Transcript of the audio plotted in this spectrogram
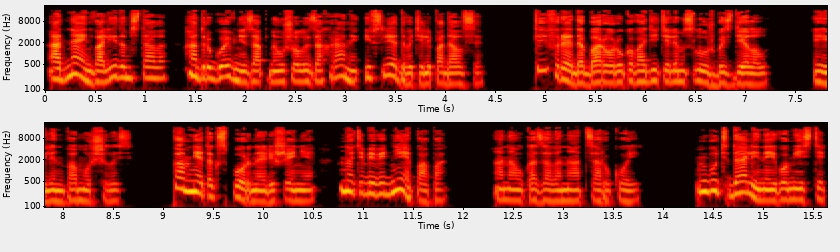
Одна инвалидом стала, а другой внезапно ушел из охраны и в следователи подался. Ты Фреда Баро руководителем службы сделал». Эйлин поморщилась. «По мне так спорное решение, но тебе виднее, папа». Она указала на отца рукой. Будь Дали на его месте,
